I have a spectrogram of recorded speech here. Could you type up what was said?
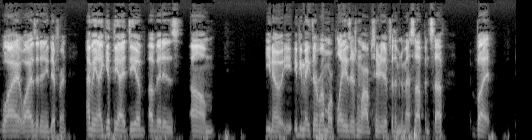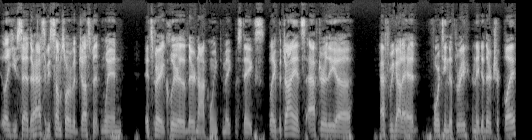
why why is it any different? I mean, I get the idea of it is um you know, if you make them run more plays, there's more opportunity for them to mess up and stuff. But like you said, there has to be some sort of adjustment when it's very clear that they're not going to make mistakes. Like the Giants after the uh after we got ahead 14 to 3 and they did their trick play,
